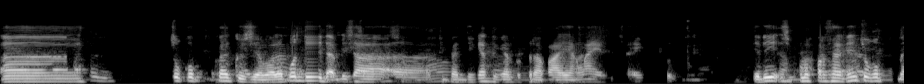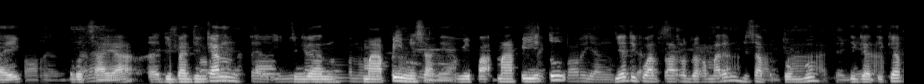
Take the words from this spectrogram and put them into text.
uh, cukup bagus ya walaupun tidak bisa uh, dibandingkan dengan beberapa yang lain saya gitu. Jadi 10% ini cukup baik menurut saya uh, dibandingkan dengan MAPI misalnya. MAPI itu dia di kuartal kedua kemarin bisa bertumbuh 33,9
